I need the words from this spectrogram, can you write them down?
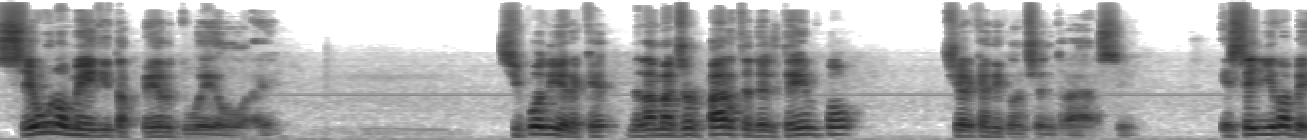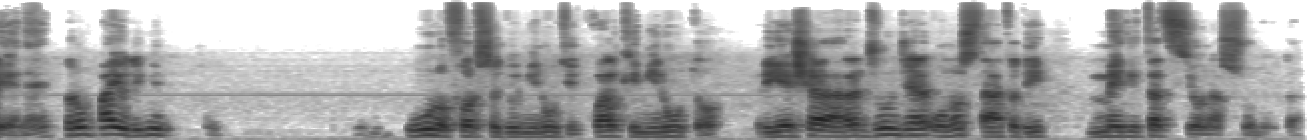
se uno medita per due ore, si può dire che nella maggior parte del tempo cerca di concentrarsi e se gli va bene, per un paio di minuti, uno forse due minuti, qualche minuto, riesce a raggiungere uno stato di meditazione assoluta.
